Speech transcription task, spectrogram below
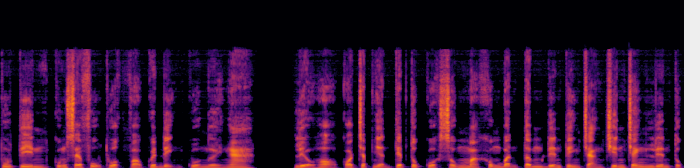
Putin cũng sẽ phụ thuộc vào quyết định của người Nga, liệu họ có chấp nhận tiếp tục cuộc sống mà không bận tâm đến tình trạng chiến tranh liên tục.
